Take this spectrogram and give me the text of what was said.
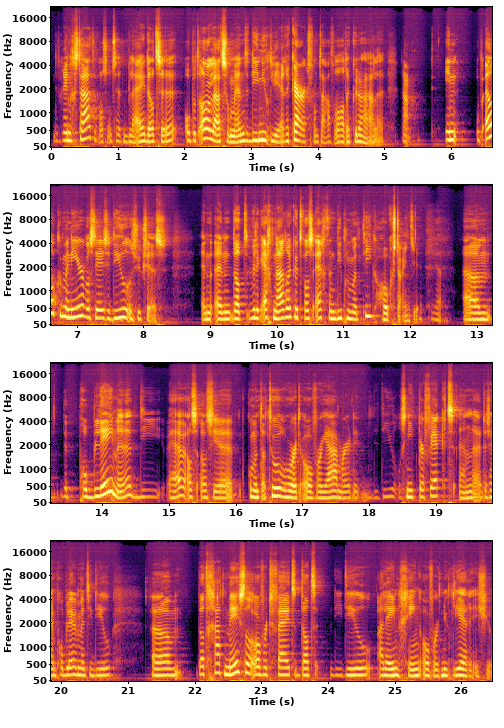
de Verenigde Staten was ontzettend blij dat ze op het allerlaatste moment die nucleaire kaart van tafel hadden kunnen halen. Nou, in, op elke manier was deze deal een succes. En, en dat wil ik echt nadrukken, het was echt een diplomatiek hoogstandje. Ja. Ehm, de problemen die, hè, als, als je commentatoren hoort over, ja, maar de, de deal is niet perfect en eh, er zijn problemen met die deal. Ehm, dat gaat meestal over het feit dat die deal alleen ging over het nucleaire issue.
